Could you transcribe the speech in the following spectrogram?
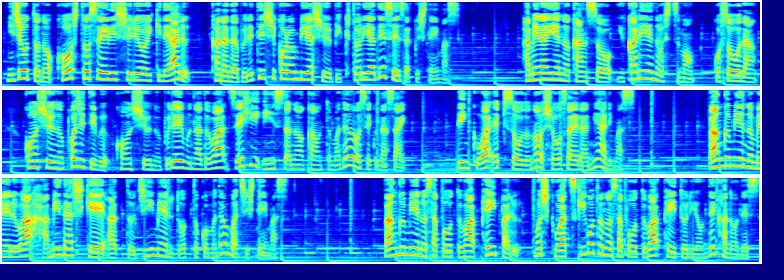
未譲渡のコースト整理種領域であるカナダ・ブリティッシュコロンビア州ビクトリアで制作しています。ハメライへの感想、ゆかりへの質問、ご相談、今週のポジティブ、今週のブレイブなどはぜひインスタのアカウントまでお寄せください。リンクはエピソードの詳細欄にあります。番組へのメールははみ出し系 at gmail.com でお待ちしています。番組へのサポートは PayPal もしくは月ごとのサポートは Patreon で可能です。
